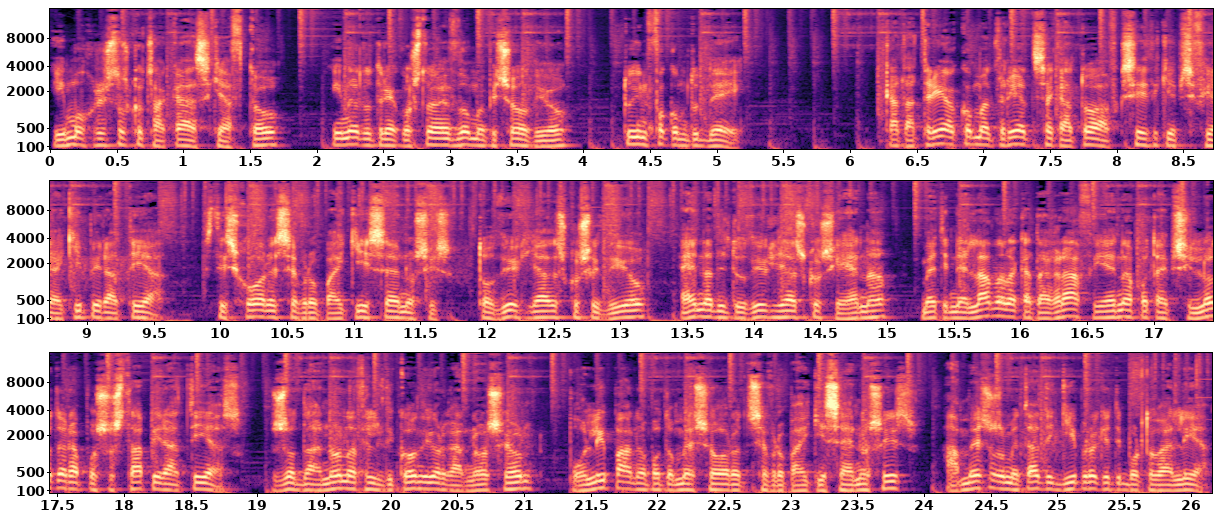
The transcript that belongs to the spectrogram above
Είμαι ο Χρήστος Κοτσακάς και αυτό είναι το 37ο επεισόδιο του Infocom Today. Κατά 3,3% αυξήθηκε η ψηφιακή πειρατεία στις χώρες της Ευρωπαϊκής Ένωσης το 2022 έναντι του 2021 με την Ελλάδα να καταγράφει ένα από τα υψηλότερα ποσοστά πειρατείας ζωντανών αθλητικών διοργανώσεων πολύ πάνω από το μέσο όρο της Ευρωπαϊκής Ένωσης αμέσως μετά την Κύπρο και την Πορτογαλία.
